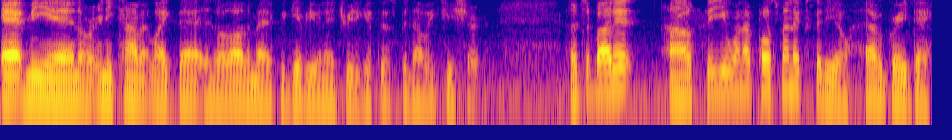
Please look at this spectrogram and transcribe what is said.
add me in or any comment like that, and it'll automatically give you an entry to get this Benelli T-shirt. That's about it. I'll see you when I post my next video. Have a great day.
